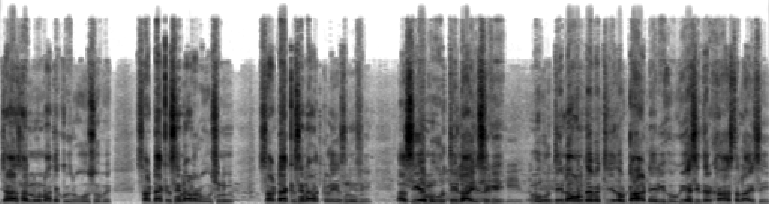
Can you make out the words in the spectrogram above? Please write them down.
ਜਾਂ ਸਾਨੂੰ ਉਹਨਾਂ ਤੇ ਕੋਈ ਰੋਸ ਹੋਵੇ। ਸਾਡਾ ਕਿਸੇ ਨਾਲ ਰੋਸ਼ ਨਹੀਂ ਸਾਡਾ ਕਿਸੇ ਨਾਲ ਕਲੇਸ਼ ਨਹੀਂ ਸੀ। ਅਸੀਂ ਇਹ ਮੂਰਤੀ ਲਾਈ ਸੀਗੀ। ਮੂਰਤੀ ਲਾਉਣ ਦੇ ਵਿੱਚ ਜਦੋਂ ਢਾਹ ਢੇਰੀ ਹੋ ਗਈ ਅਸੀਂ ਦਰਖਾਸਤ ਲਾਈ ਸੀ।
